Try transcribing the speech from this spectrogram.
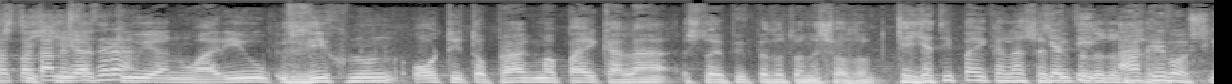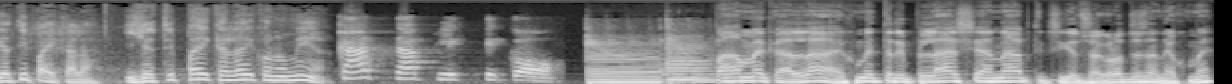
Τα πατάμε στοιχεία σταθερά. του Ιανουαρίου δείχνουν ότι το πράγμα πάει καλά στο επίπεδο των εσόδων. Και γιατί πάει καλά στο Γιατί, επίπεδο των εσόδων; ακριβώς, γιατί πάει καλά; Γιατί πάει καλά η οικονομία. Καταπληκτικό. Πάμε καλά. Έχουμε τριπλάσια ανάπτυξη. Για τους αγρότες δεν έχουμε.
